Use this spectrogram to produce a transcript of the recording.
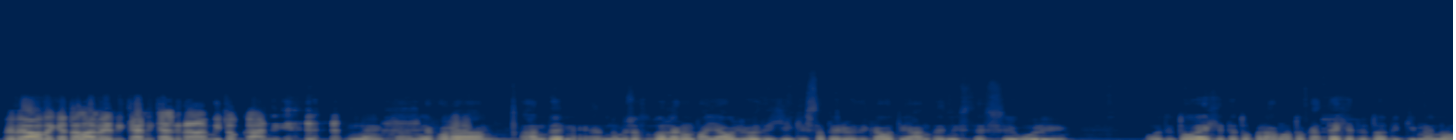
Βέβαια, αν δεν καταλαβαίνει τι κάνει, καλύτερα να μην το κάνει. ναι, καμία φορά. Αν δεν, νομίζω αυτό το λέγανε παλιά όλοι οι οδηγοί και στα περιοδικά ότι αν δεν είστε σίγουροι ότι το έχετε το πράγμα, το κατέχετε το αντικείμενο,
